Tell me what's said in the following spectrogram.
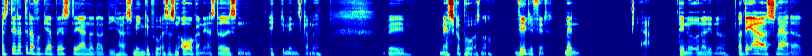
Altså, det der, det der fungerer bedst, det er, når, når de har sminke på. Altså, sådan orkerne er stadig sådan ægte mennesker med, med masker på og sådan noget. Virkelig fedt. Men det er noget underligt noget. Og det er også svært at,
